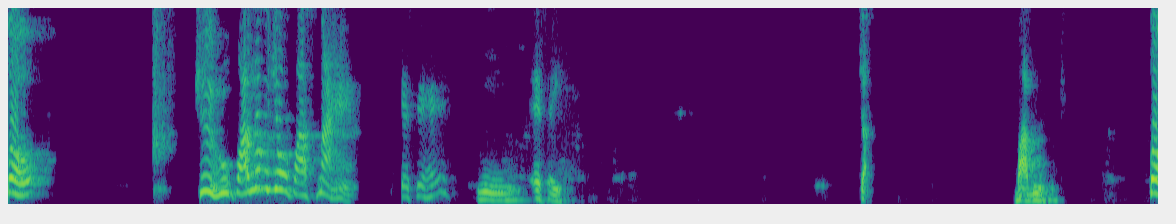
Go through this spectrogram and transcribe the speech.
तो श्री रूपानुग जो उपासना है कैसे है? हम्म, ऐसे ही। चल बाद में तो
